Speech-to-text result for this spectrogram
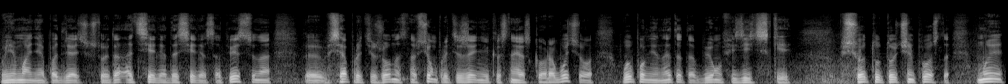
внимание подрядчик, что это от селя до селя, соответственно, э, вся протяженность на всем протяжении Красноярского рабочего выполнен этот объем физический. Все тут очень просто. Мы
